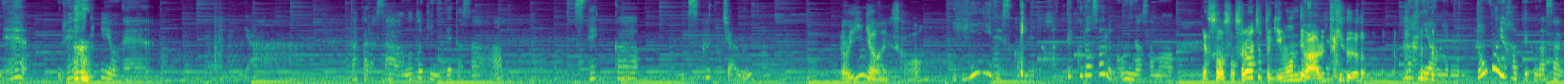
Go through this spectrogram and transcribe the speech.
ね嬉しいよね。いやーだからさあの時に出たさステッカー作っちゃう？いや、いいんじゃないですか？いいですかね。貼ってくださるの？皆様。いや、そうそう。それはちょっと疑問ではあるんだけど。何あのに貼ってくださる？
